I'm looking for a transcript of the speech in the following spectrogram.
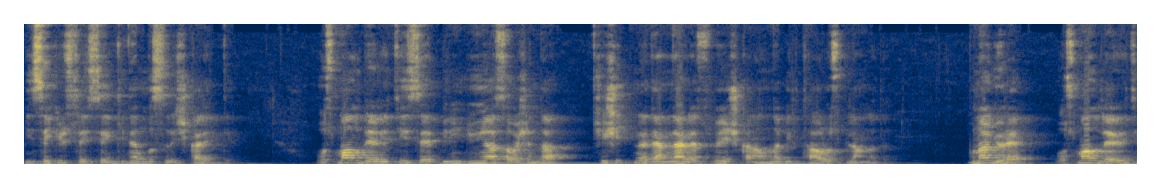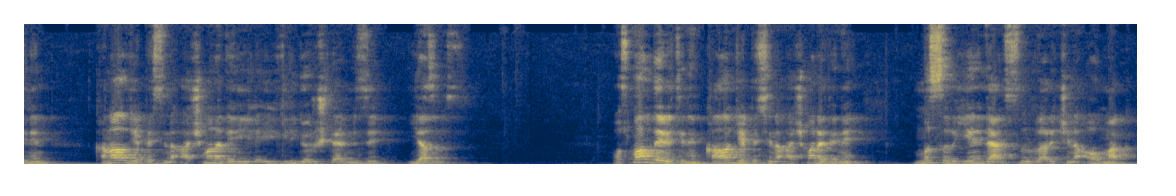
1882'de Mısır işgal etti. Osmanlı Devleti ise 1. Dünya Savaşı'nda çeşitli nedenlerle Süveyş kanalına bir taarruz planladı. Buna göre Osmanlı Devleti'nin kanal cephesini açma nedeniyle ilgili görüşlerinizi yazınız. Osmanlı Devleti'nin kanal cephesini açma nedeni Mısır'ı yeniden sınırlar içine almak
